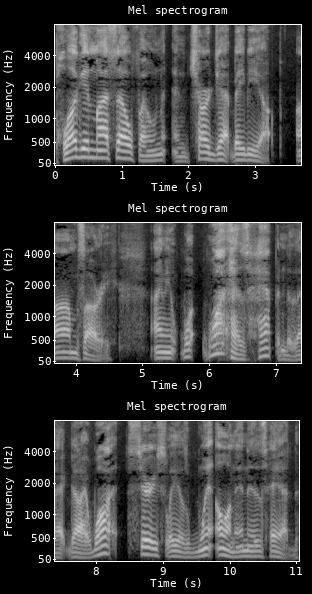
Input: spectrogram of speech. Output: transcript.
plug in my cell phone, and charge that baby up. I'm sorry. I mean, what what has happened to that guy? What seriously has went on in his head?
